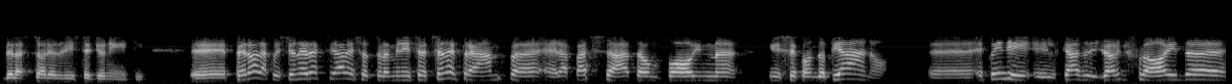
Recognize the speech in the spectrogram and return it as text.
della storia degli Stati Uniti. Eh, però la questione razziale sotto l'amministrazione Trump eh, era passata un po' in, in secondo piano eh, e quindi il caso di George Floyd eh,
